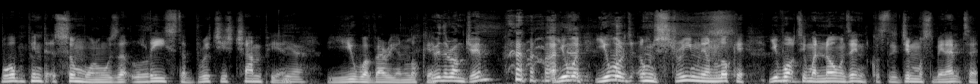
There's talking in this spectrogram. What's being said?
bump into someone who was at least a British champion, Yeah. you were very unlucky. You're in the wrong gym. you were you were extremely unlucky. You walked in when no one's in because the gym must have been empty.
